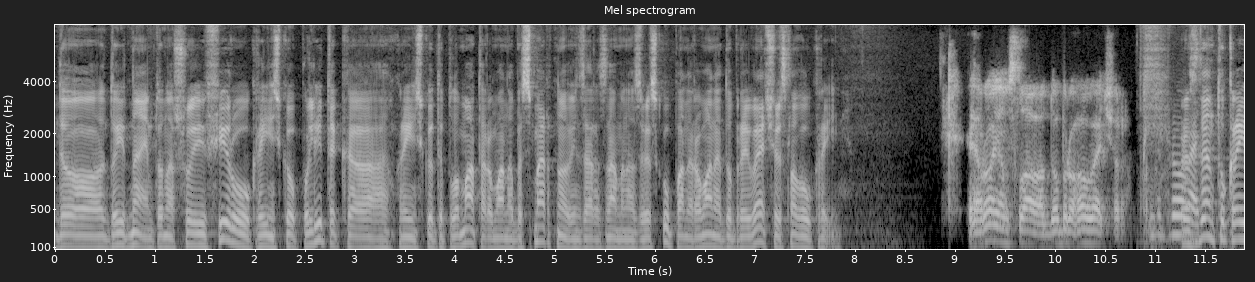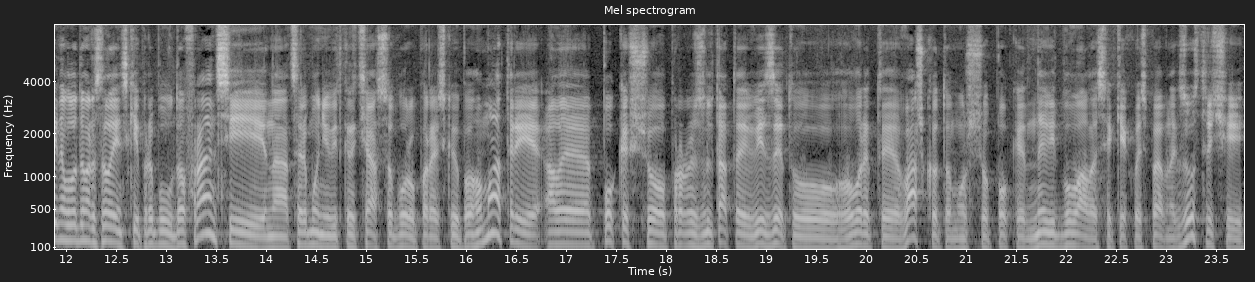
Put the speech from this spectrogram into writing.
До доєднаємо до нашого ефіру українського політика, українського дипломата Романа Безсмертного. Він зараз з нами на зв'язку. Пане Романе, добрий вечір. Слава Україні. Героям слава, доброго вечора. Доброго Президент України Володимир Зеленський прибув до Франції на церемонію відкриття собору Паризької Богоматері. Але поки що про результати візиту говорити важко, тому що поки не відбувалося якихось певних зустрічей.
